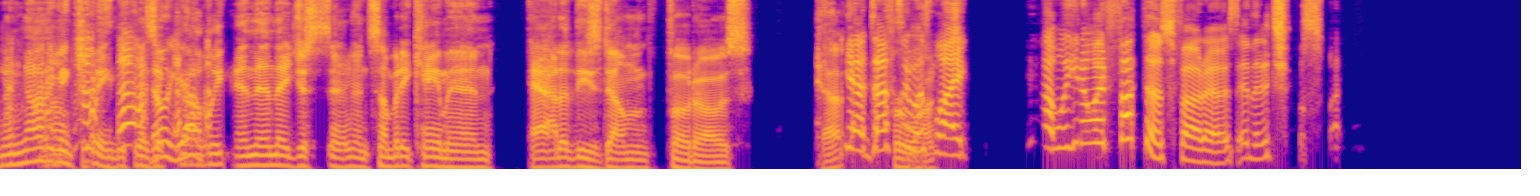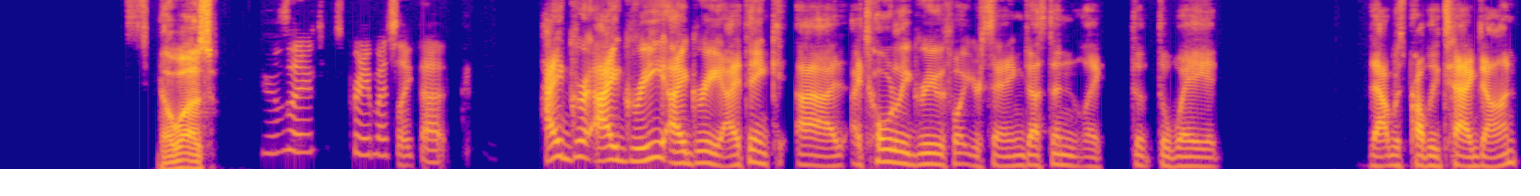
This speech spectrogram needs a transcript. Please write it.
And I'm not even kidding because No, it probably and then they just and then somebody came in, added these dumb photos. Yeah, for Dustin was like, "Yeah, well, you know what? Fuck those photos," and then it just It was. it was like, it's pretty much like that. I agree. I agree. I agree. I think uh, I totally agree with what you're saying, Dustin. Like the the way it that was probably tagged on.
